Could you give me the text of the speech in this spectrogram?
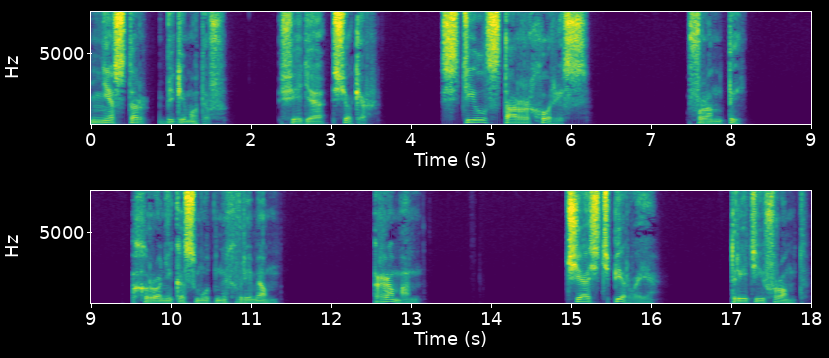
Нестор Бегемотов. Федя Сёкер. Стил Стар Хорис. Фронты. Хроника смутных времен. Роман. Часть первая. Третий фронт.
